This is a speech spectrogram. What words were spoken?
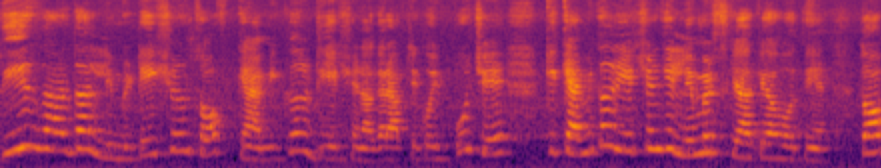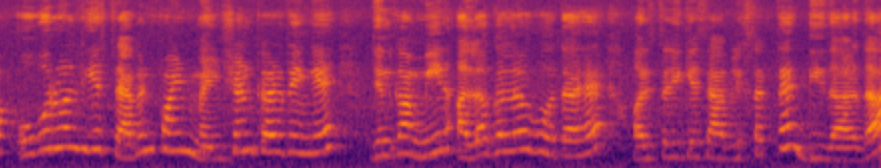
these are the limitations of chemical reaction अगर आपसे कोई पूछे कि केमिकल रिएक्शन की लिमिट्स क्या क्या होती हैं तो आप ओवरऑल ये सेवन पॉइंट मेंशन कर देंगे, जिनका मीन अलग अलग होता है, और इस तरीके से आप लिख सकते हैं these are the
